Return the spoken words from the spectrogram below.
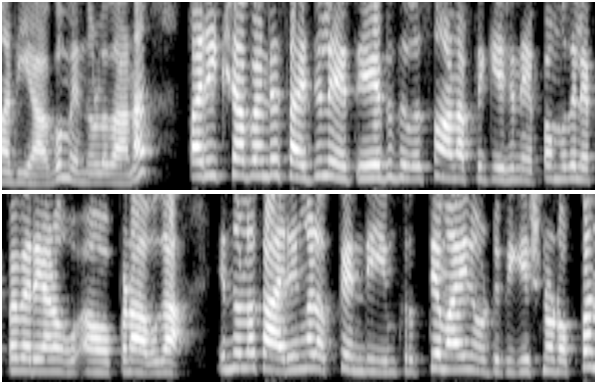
മതിയാകും എന്നുള്ളതാണ്. പരീക്ഷാഭവന്റെ സൈറ്റിൽ ഏത് ദിവസമാണ് അപ്ലിക്കേഷൻ എപ്പം മുതൽ എപ്പോൾ വരെയാണ് ഓപ്പൺ ആവുക? എന്നുള്ള കാര്യങ്ങളൊക്കെ എന്ത് ചെയ്യും? കൃത്യമായി നോട്ടിഫിക്കേഷനോടൊപ്പം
